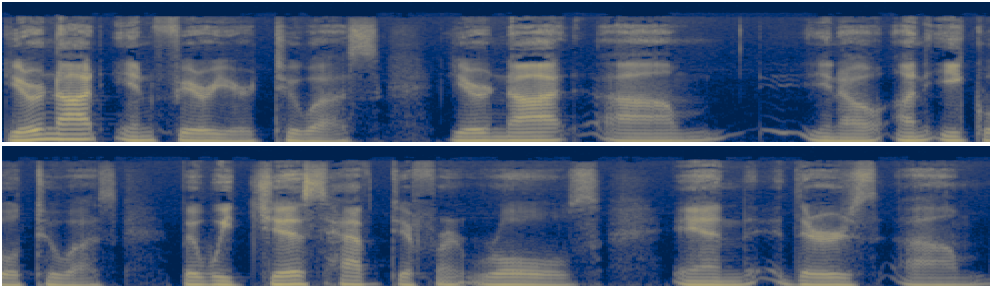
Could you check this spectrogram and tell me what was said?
You're not inferior to us. You're not, um, you know, unequal to us. But we just have different roles, and there's um,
